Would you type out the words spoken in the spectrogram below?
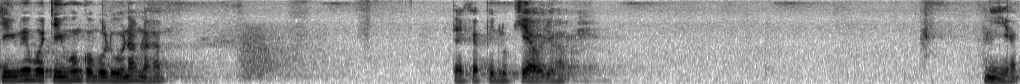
จริงหรือบ่จริงผมก็บ่รู้นำแหละครับ แต่ก็เป็นลูกแก้วอยู่ครับนี่ครับ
